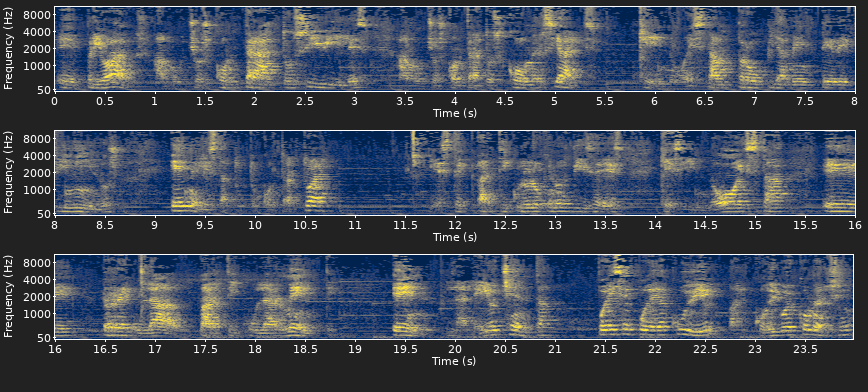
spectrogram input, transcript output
eh, privados, a muchos contratos civiles, a muchos contratos comerciales, que no están propiamente definidos en el estatuto contractual. Y este artículo lo que nos dice es que si no está eh, regulado particularmente en la ley 80, pues se puede acudir al Código de Comercio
